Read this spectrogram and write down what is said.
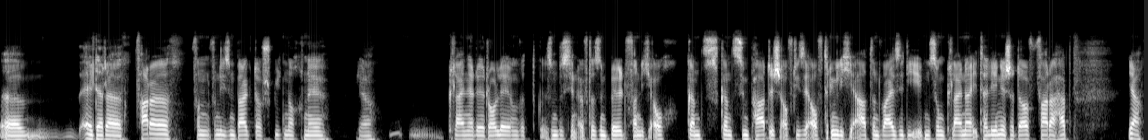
äh, älterer Pfarrer von, von diesem Bergdorf spielt noch eine ja, kleinere Rolle und wird, ist ein bisschen öfters im Bild, fand ich auch ganz, ganz sympathisch auf diese aufdringliche Art und Weise, die eben so ein kleiner italienischer Dorfpfarrer hat. Ja,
